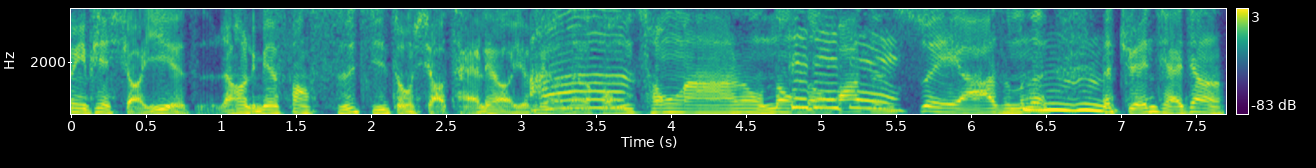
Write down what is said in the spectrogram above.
用一片小叶子，然后里面放十几种小材料，有没有那个红葱啊，那种弄弄花生碎啊什么的，那卷起来这样，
